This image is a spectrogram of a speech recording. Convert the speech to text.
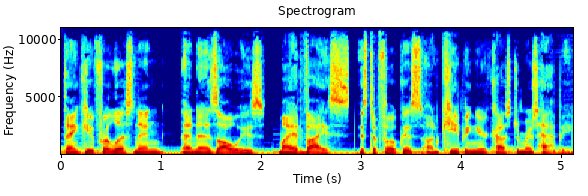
Thank you for listening. And as always, my advice is to focus on keeping your customers happy.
